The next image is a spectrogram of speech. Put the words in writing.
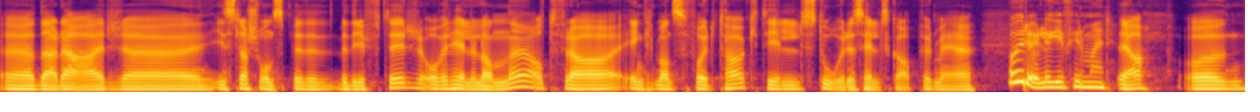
Eh, der det er eh, installasjonsbedrifter over hele landet. Alt fra enkeltmannsforetak til store selskaper med Og rørleggerfirmaer. Ja. Og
